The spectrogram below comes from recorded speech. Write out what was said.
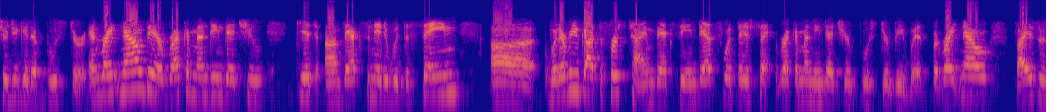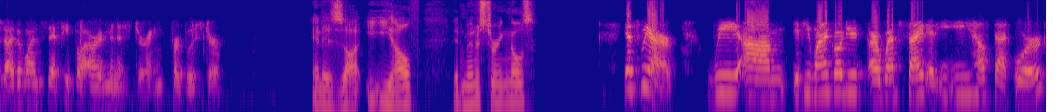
should you get a booster? And right now, they are recommending that you get um, vaccinated with the same uh, whatever you got the first time vaccine, that's what they're say, recommending that your booster be with. But right now, Pfizer's are the ones that people are administering for booster. And is uh, EE Health administering those? Yes, we are. We, um, if you want to go to our website at eehealth.org,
